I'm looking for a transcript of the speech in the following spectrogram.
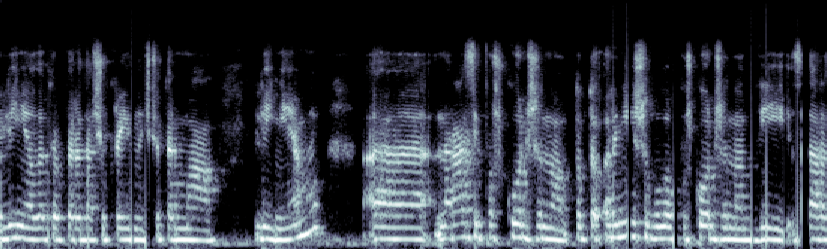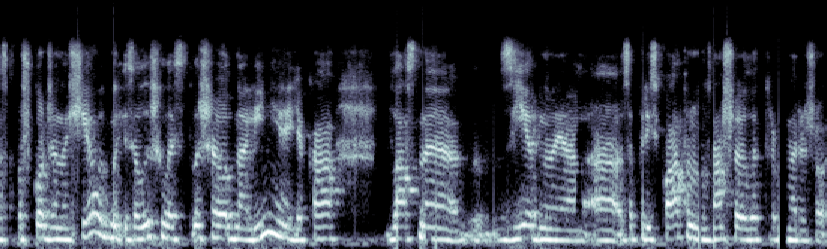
лінії електропередач України чотирма лініями. Е, Наразі пошкоджено, тобто раніше було пошкоджено дві, зараз пошкоджено ще одну, і залишилась лише одна лінія, яка власне з'єднує е, Запорізьку атомну з нашою електромережою.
